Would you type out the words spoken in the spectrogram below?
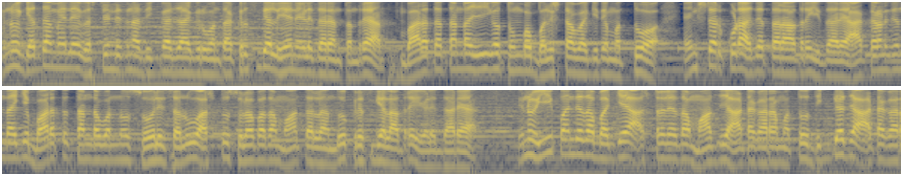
ಇನ್ನು ಗೆದ್ದ ಮೇಲೆ ವೆಸ್ಟ್ ಇಂಡೀಸ್ನ ದಿಗ್ಗಜ ಆಗಿರುವಂಥ ಕ್ರಿಸ್ ಗೆಲ್ ಏನು ಹೇಳಿದ್ದಾರೆ ಅಂತಂದರೆ, ಭಾರತ ತಂಡ ಈಗ ತುಂಬ ಬಲಿಷ್ಠವಾಗಿದೆ ಮತ್ತು ಯಂಗ್ಸ್ಟರ್ ಕೂಡ ಅದೇ ಥರ ಆದರೆ ಇದ್ದಾರೆ. ಆ ಕಾರಣದಿಂದಾಗಿ ಭಾರತ ತಂಡವನ್ನು ಸೋಲಿಸಲು ಅಷ್ಟು ಸುಲಭದ ಮಾತಲ್ಲ ಎಂದು ಕ್ರಿಸ್ ಗೆಲ್ ಆದರೆ ಹೇಳಿದ್ದಾರೆ. ಇನ್ನು ಈ ಪಂದ್ಯದ ಬಗ್ಗೆ ಆಸ್ಟ್ರೇಲಿಯಾದ ಮಾಜಿ ಆಟಗಾರ ಮತ್ತು ದಿಗ್ಗಜ ಆಟಗಾರ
